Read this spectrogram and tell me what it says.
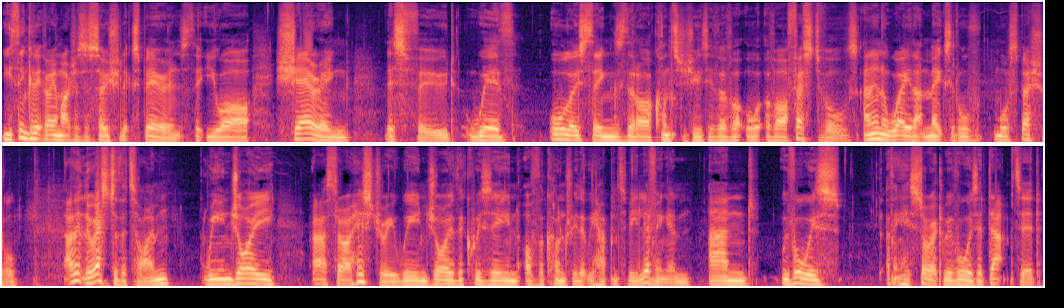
You think of it very much as a social experience that you are sharing this food with all those things that are constitutive of our, of our festivals, and in a way that makes it all more special. I think the rest of the time we enjoy. Uh, our history, we enjoy the cuisine of the country that we happen to be living in, and we've always, I think, historically, we've always adapted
